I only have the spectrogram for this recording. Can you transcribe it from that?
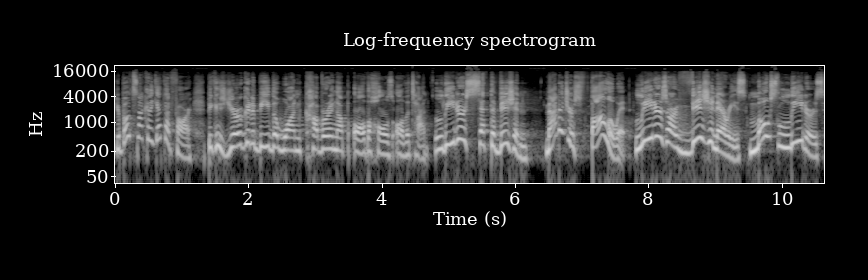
your boat's not going to get that far because you're going to be the one covering up all the holes all the time. Leaders set the vision. Managers follow it. Leaders are visionaries. Most leaders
